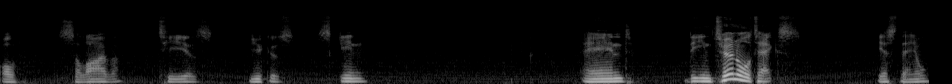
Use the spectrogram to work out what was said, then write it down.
of saliva, tears, mucus, skin, and the internal attacks, yes, Daniel,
